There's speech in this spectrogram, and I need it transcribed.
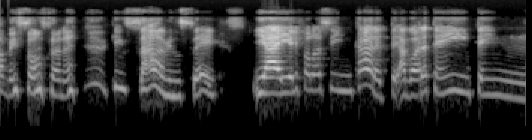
a bem sonsa, né? Quem sabe, não sei. E aí ele falou assim, cara, agora tem tem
